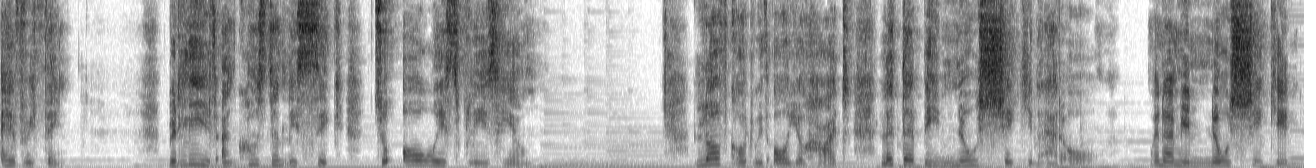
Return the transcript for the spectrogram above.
everything. Believe and constantly seek to always please Him. Love God with all your heart. Let there be no shaking at all. When I mean no shaking,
